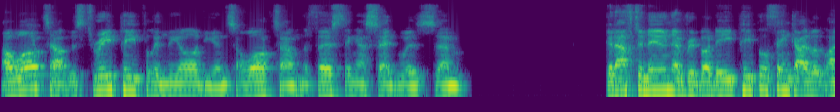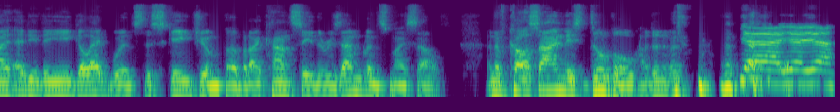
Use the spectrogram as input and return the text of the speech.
I walked out. There's three people in the audience. I walked out, and the first thing I said was, um, "Good afternoon, everybody. People think I look like Eddie the Eagle Edwards, the ski jumper, but I can't see the resemblance myself." And of course, I'm this double. I don't know. yeah, yeah, yeah.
